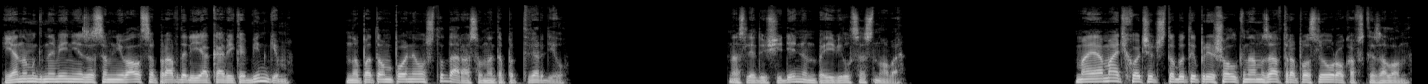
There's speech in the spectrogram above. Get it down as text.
Я на мгновение засомневался, правда ли я Кавика Бингем, но потом понял, что да, раз он это подтвердил. На следующий день он появился снова. «Моя мать хочет, чтобы ты пришел к нам завтра после уроков», — сказал он.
